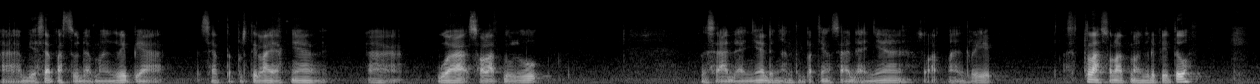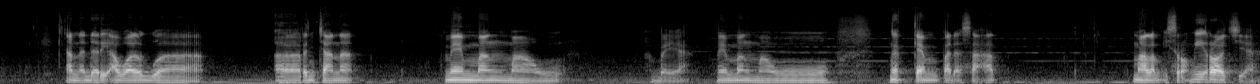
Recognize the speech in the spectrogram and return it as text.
uh, biasa pas sudah maghrib ya seperti layaknya uh, gua sholat dulu seadanya dengan tempat yang seadanya sholat maghrib setelah sholat maghrib itu karena dari awal gua uh, rencana memang mau apa ya memang mau ngecamp pada saat malam Isra Mi'raj ya.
